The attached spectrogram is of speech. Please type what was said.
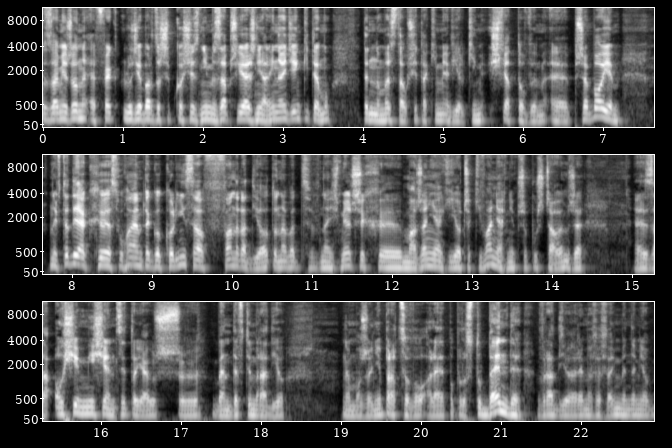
zamierzony efekt. Ludzie bardzo szybko się z nim zaprzyjaźniali, no i dzięki temu ten numer stał się takim wielkim światowym przebojem. No i wtedy jak słuchałem tego Collinsa w Fan Radio, to nawet w najśmielszych marzeniach i oczekiwaniach nie przypuszczałem, że E, za 8 miesięcy to ja już e, będę w tym radio no może nie pracował, ale po prostu będę w radio RMFFM, będę miał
